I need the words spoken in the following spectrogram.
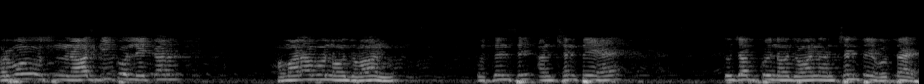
और वो उस नाराज़गी को लेकर हमारा वो नौजवान उस दिन से अनशन पे है। तो जब कोई नौजवान अनशन पे होता है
